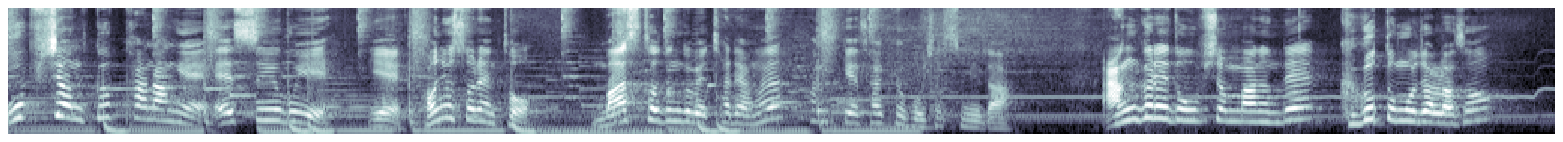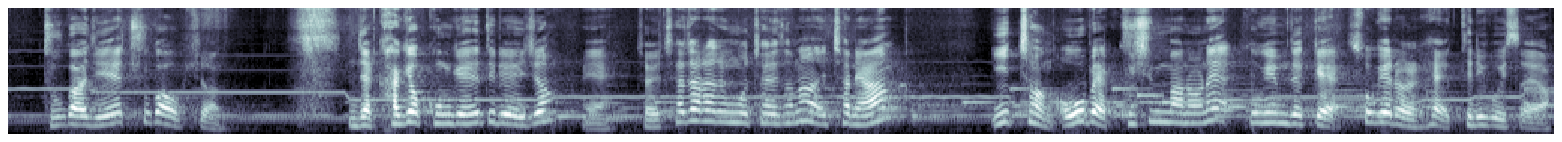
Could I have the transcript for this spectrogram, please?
옵션 끝판왕의 SUV, 예, 더뉴 소렌토 마스터 등급의 차량을 함께 살펴보셨습니다. 안 그래도 옵션 많은데 그것도 모자라서 두 가지의 추가 옵션. 이제 가격 공개해드려야죠. 예, 저희 차자라 중고차에서는 이 차량 2,590만 원에 고객님들께 소개를 해드리고 있어요.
